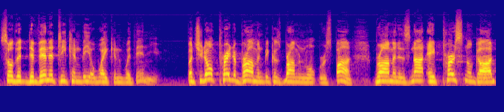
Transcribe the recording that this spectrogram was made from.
so that divinity can be awakened within you. But you don't pray to Brahman because Brahman won't respond. Brahman is not a personal God.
